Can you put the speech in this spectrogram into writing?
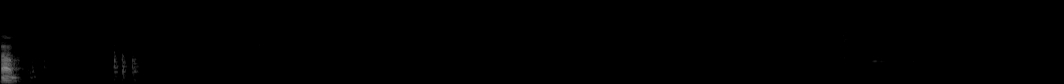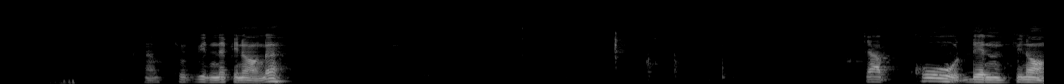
ครับครับ ชุดวินนะพี่น้องเด้อจับคู่เด่นพี่น้อง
